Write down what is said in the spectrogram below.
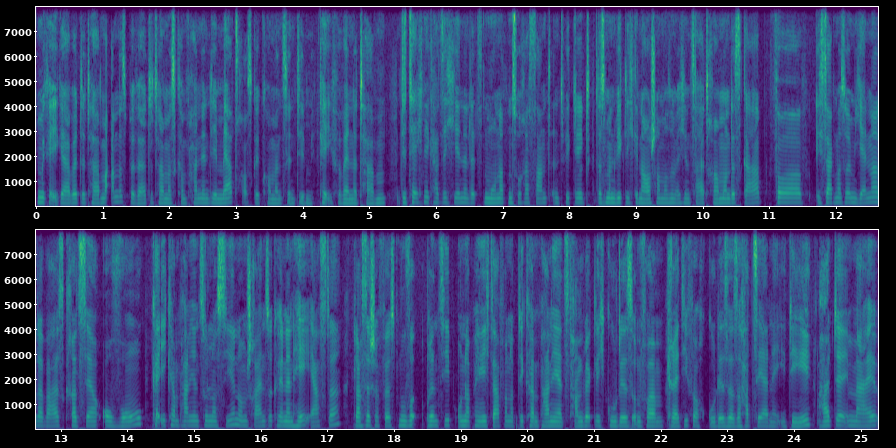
die mit KI gearbeitet haben, anders bewertet haben als Kampagnen, die im März rausgekommen sind, die KI verwendet haben. Die Technik hat sich hier in den letzten Monaten so rasant entwickelt, dass man wirklich genau schauen muss, in welchem Zeitraum. Und es gab vor, ich sag mal so im Jänner, da war es gerade sehr en vogue, KI-Kampagnen zu lancieren, um schreien zu können, hey, erster, klassischer First-Mover-Prinzip, unabhängig davon, ob die Kampagne jetzt Handwerk handwerklich gut ist und vor allem kreativ auch gut ist. Also hat sie eine Idee. Heute im Mai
